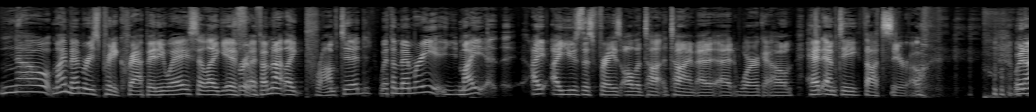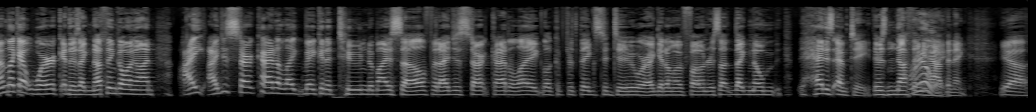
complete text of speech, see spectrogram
No, my memory's pretty crap anyway. So like if True. if I'm not like prompted with a memory, my I I use this phrase all the ti time at at work at home. Head empty, thoughts zero. when I'm like at work and there's like nothing going on, I I just start kind of like making a tune to myself and I just start kind of like looking for things to do or I get on my phone or something. Like no head is empty. There's nothing Really? happening. Yeah.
